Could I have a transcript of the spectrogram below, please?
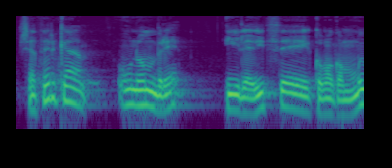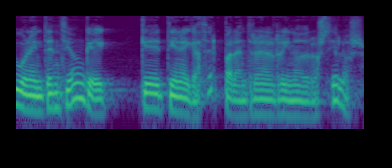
Se acerca un hombre y le dice, como con muy buena intención, que qué tiene que hacer para entrar en el reino de los cielos.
